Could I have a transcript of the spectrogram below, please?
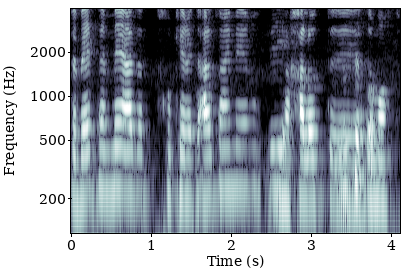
ובעצם מאז את חוקרת אלצהיימר, מחלות אה, נוספות. דומות.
